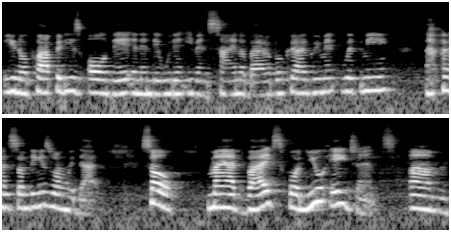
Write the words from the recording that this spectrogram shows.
you know properties all day and then they wouldn't even sign a buyer broker agreement with me. Something is wrong with that. So my advice for new agents um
